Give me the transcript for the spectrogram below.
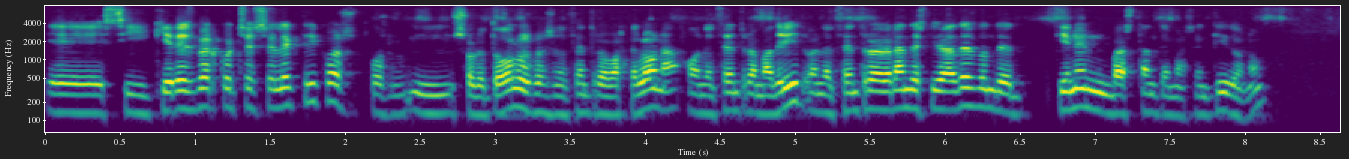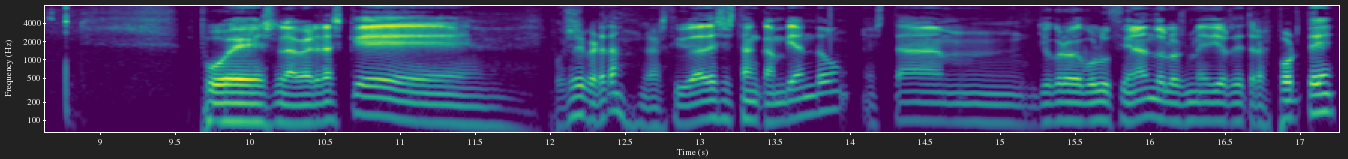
eh, si quieres ver coches eléctricos, pues mm, sobre todo los ves en el centro de Barcelona o en el centro de Madrid o en el centro de grandes ciudades donde tienen bastante más sentido, ¿no? Pues la verdad es que pues es verdad, las ciudades están cambiando, están, yo creo, evolucionando los medios de transporte.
